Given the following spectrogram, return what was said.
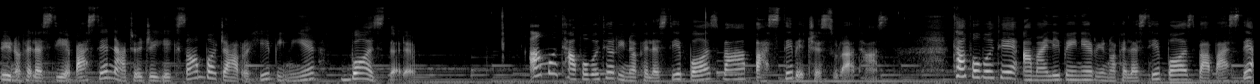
رینوپلاستی بسته نتایج یکسان با جراحی بینی باز داره. اما تفاوت رینوپلاستی باز و بسته به چه صورت هست؟ تفاوت عملی بین رینوپلاستی باز و بسته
